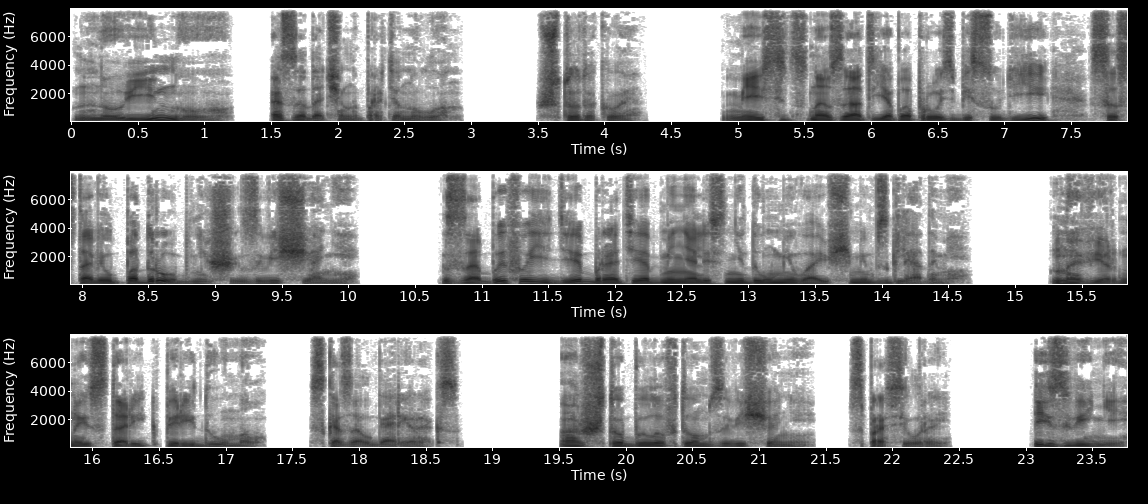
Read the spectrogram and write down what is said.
«Ну и ну!» — озадаченно протянул он. «Что такое?» Месяц назад я по просьбе судьи составил подробнейшее завещание. Забыв о еде, братья обменялись недоумевающими взглядами. «Наверное, старик передумал», — сказал Гарри Рекс. «А что было в том завещании?» — спросил Рэй. «Извини,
